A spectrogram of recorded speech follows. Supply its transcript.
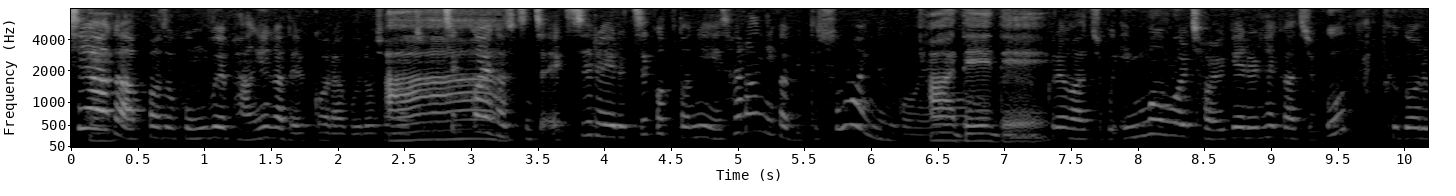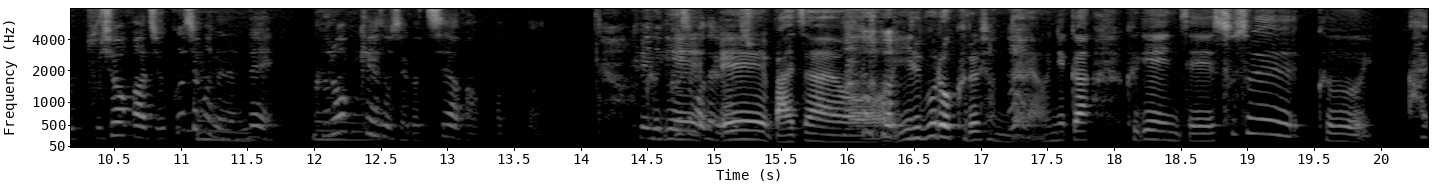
치아가 아파서 공부에 방해가 될 거라고 이러셔가지고 아. 치과에 가서 진짜 엑스레이를 찍었더니 사랑니가 밑에 숨어 있는 거예요. 아, 네, 네. 그래가지고 잇몸을 절개를 해가지고 그거를 부셔가지고 끄집어내는데 음. 그렇게 해서 제가 치아가 아팠던 괜히 그게 예, 맞아요. 일부러 그러셨네요. 그러니까 그게 이제 수술 그 하-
